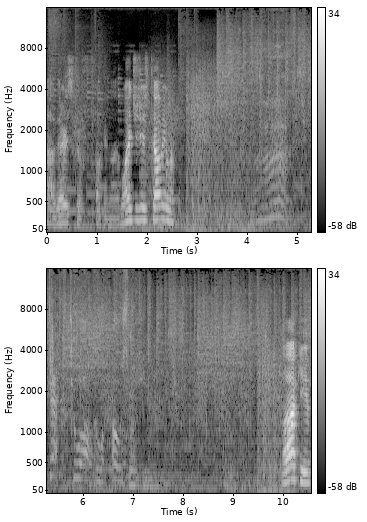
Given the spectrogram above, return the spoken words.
Oh, there's the fucking line. Why'd you just tell me what? Death to all who oppose me. Fuck you.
